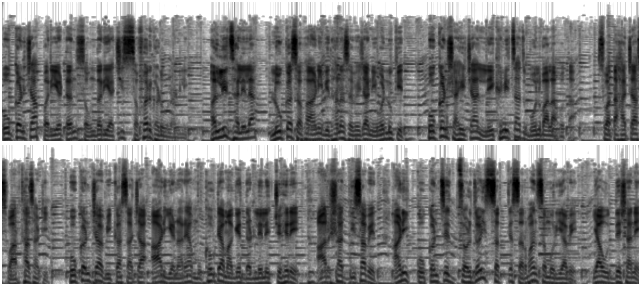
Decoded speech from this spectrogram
कोकणच्या पर्यटन सौंदर्याची सफर घडवून आणली. हल्लीच झालेल्या लोकसभा आणि विधानसभेच्या निवडणुकीत कोकणशाहीच्या लेखणीचाच बोलबाला होता. स्वतःच्या स्वार्थासाठी कोकणच्या विकासाच्या आड येणाऱ्या मुखवट्यामागे दडलेले चेहरे आरशात दिसावेत आणि कोकणचे जळजळीत सत्य सर्वांसमोर यावे या उद्देशाने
